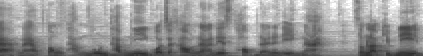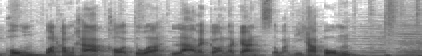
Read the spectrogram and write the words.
ยากนะครับ ต้องทำนู่นทำนี่กว่าจะเข้าหน้าเดสก์ท็อปได้นั่นเองนะสำหรับคลิปนี้ผมบอลคำครับ ขอตัวลาไปก่อนแล้วกัน สวัสดีครับผม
